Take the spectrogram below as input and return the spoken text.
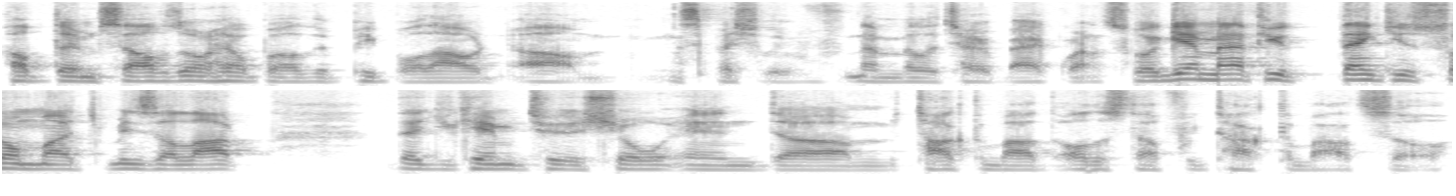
help themselves or help other people out, um, especially from that military background. So again, Matthew, thank you so much. It means a lot that you came to the show and um, talked about all the stuff we talked about. So,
